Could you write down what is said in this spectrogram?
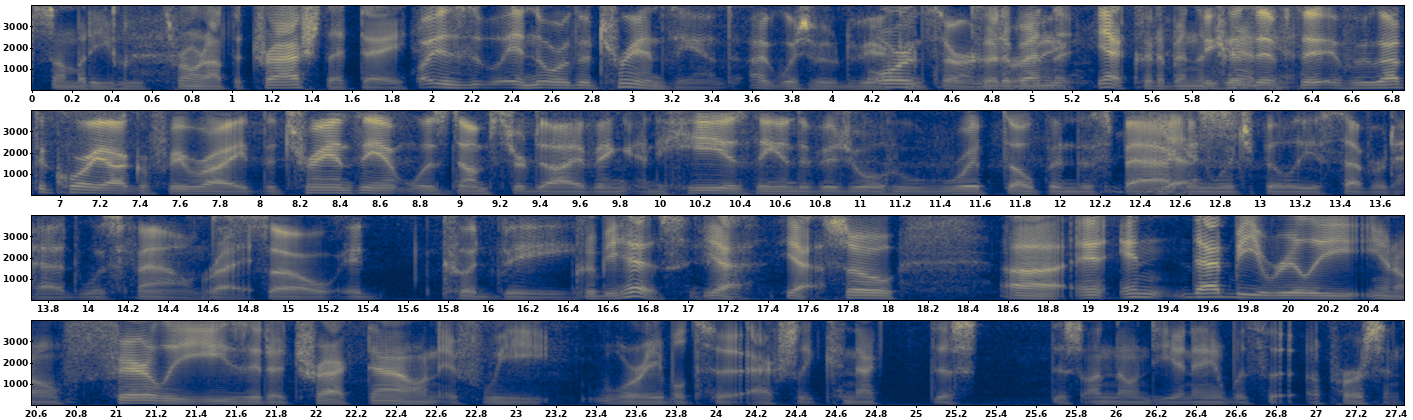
somebody who thrown out the trash that day, Is in or the transient, uh, which would be a or concern. could have been me. the, yeah, could have been the because transient. if the, if we got the choreography right, the transient was dumpster diving, and he is the individual who ripped open this bag Yes. in which Billy's severed head was found. Right. So it could be. could be his. Yeah, yeah. So, uh, and, and that'd be really, you know, fairly easy to track down if we were able to actually connect this this unknown DNA with a, a person.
